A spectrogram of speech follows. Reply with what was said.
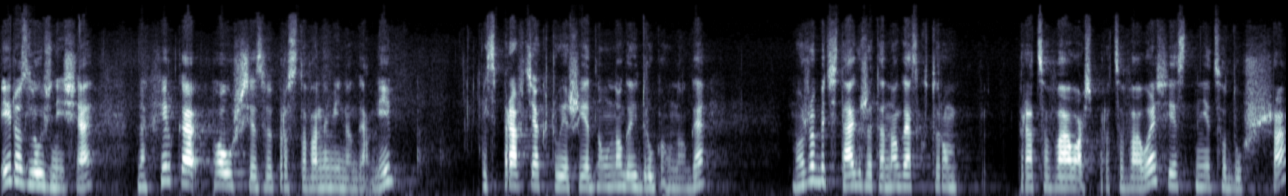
i rozluźnij się. Na chwilkę połóż się z wyprostowanymi nogami i sprawdź, jak czujesz jedną nogę i drugą nogę. Może być tak, że ta noga, z którą pracowałaś, pracowałeś, jest nieco dłuższa,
